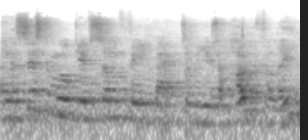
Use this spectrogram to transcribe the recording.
and the system will give some feedback to the user, hopefully.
